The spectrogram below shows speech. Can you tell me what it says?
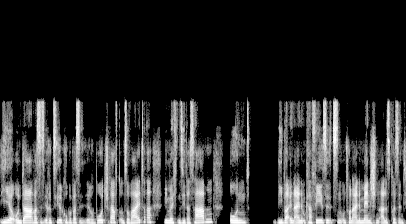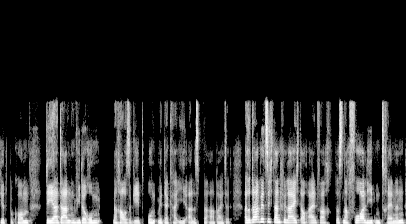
hier und da, was ist ihre Zielgruppe, was ist ihre Botschaft? Und so weiter, wie möchten sie das haben? Und lieber in einem Café sitzen und von einem Menschen alles präsentiert bekommen, der dann wiederum nach Hause geht und mit der KI alles bearbeitet. Also da wird sich dann vielleicht auch einfach das nach Vorlieben trennen,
